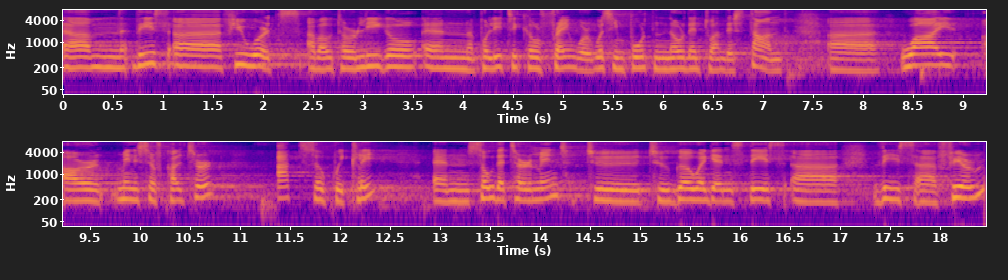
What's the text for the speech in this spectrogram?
Um, these uh, few words about our legal and political framework was important in order to understand uh, why our Minister of Culture acts so quickly and so determined to, to go against this, uh, this uh, firm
